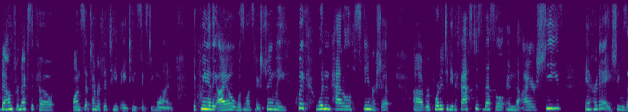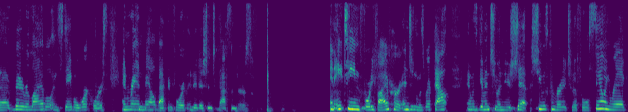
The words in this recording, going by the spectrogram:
bound for Mexico on September 15, 1861. The Queen of the Isle was once an extremely quick wooden paddle steamer ship, uh, reported to be the fastest vessel in the Irish seas in her day. She was a very reliable and stable workhorse and ran mail back and forth in addition to passengers. In 1845, her engine was ripped out and was given to a new ship. She was converted to a full sailing rig,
